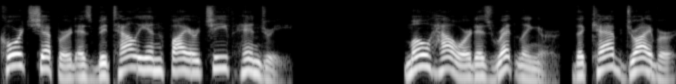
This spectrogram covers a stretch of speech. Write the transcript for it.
Court Shepard as Battalion Fire Chief Hendry. Moe Howard as Rettlinger, the cab driver.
